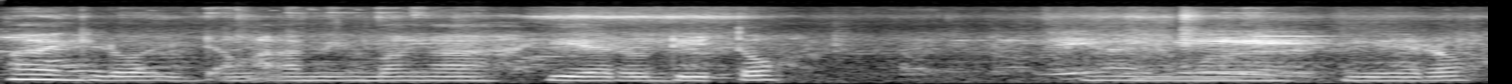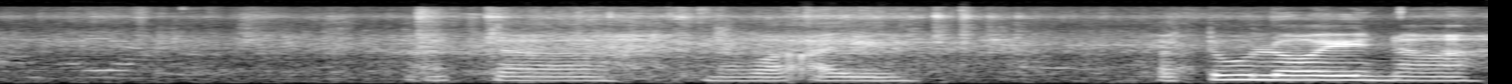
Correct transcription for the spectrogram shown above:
Ay Lord, ang aming mga hiyero dito. Yan ang mga hiyero. At ah, nawa ay patuloy na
